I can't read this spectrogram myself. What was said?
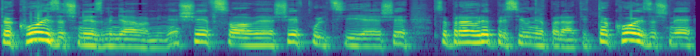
takoj začne z menjavami. Ne. Šef Sove, šef policije, šef, se pravi represivni aparati. Takoj začne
